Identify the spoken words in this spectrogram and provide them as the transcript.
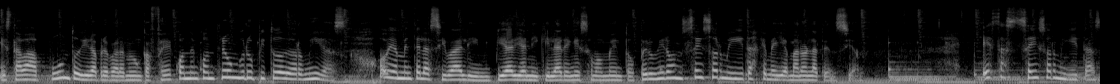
estaba a punto de ir a prepararme un café cuando encontré un grupito de hormigas. Obviamente las iba a limpiar y aniquilar en ese momento, pero hubieron seis hormiguitas que me llamaron la atención. Estas seis hormiguitas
